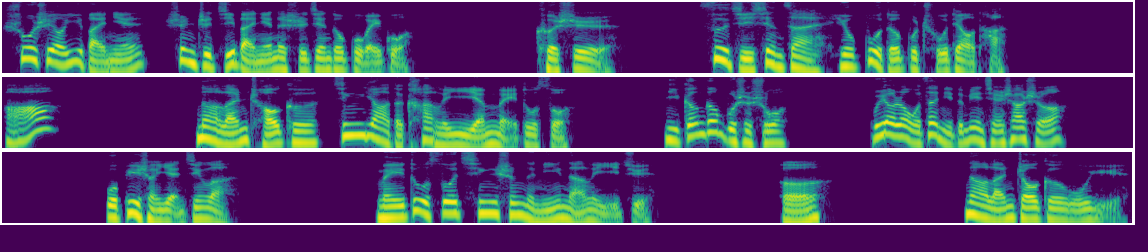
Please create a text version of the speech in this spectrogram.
说是要一百年甚至几百年的时间都不为过。可是自己现在又不得不除掉他。啊！纳兰朝歌惊讶的看了一眼美杜莎：“你刚刚不是说不要让我在你的面前杀蛇？”我闭上眼睛了。美杜莎轻声的呢喃了一句：“呃。”纳兰朝歌无语。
